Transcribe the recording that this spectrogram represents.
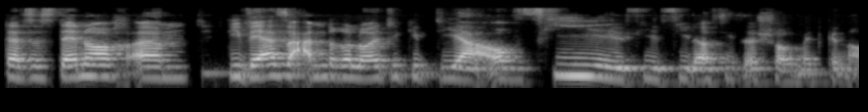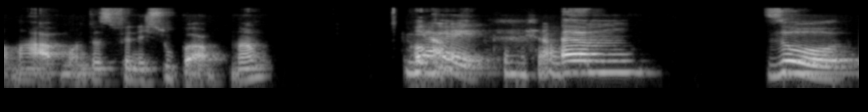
dass es dennoch ähm, diverse andere Leute gibt, die ja auch viel, viel, viel aus dieser Show mitgenommen haben. Und das finde ich super. Ne? ja, Okay. ich auch. Ähm, so,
